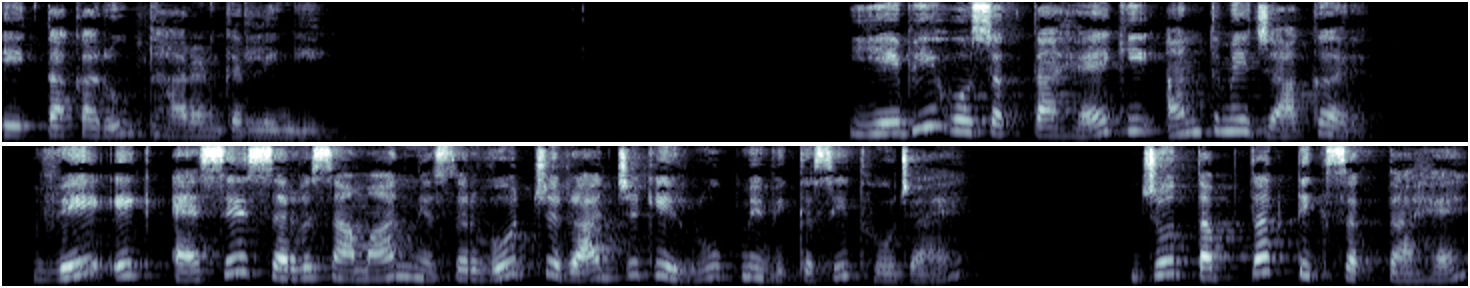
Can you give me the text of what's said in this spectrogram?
एकता का रूप धारण कर लेंगी। ये भी हो सकता है कि अंत में जाकर वे एक ऐसे सर्वसामान्य, सर्वोच्च राज्य के रूप में विकसित हो जाए, जो तब तक टिक सकता है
